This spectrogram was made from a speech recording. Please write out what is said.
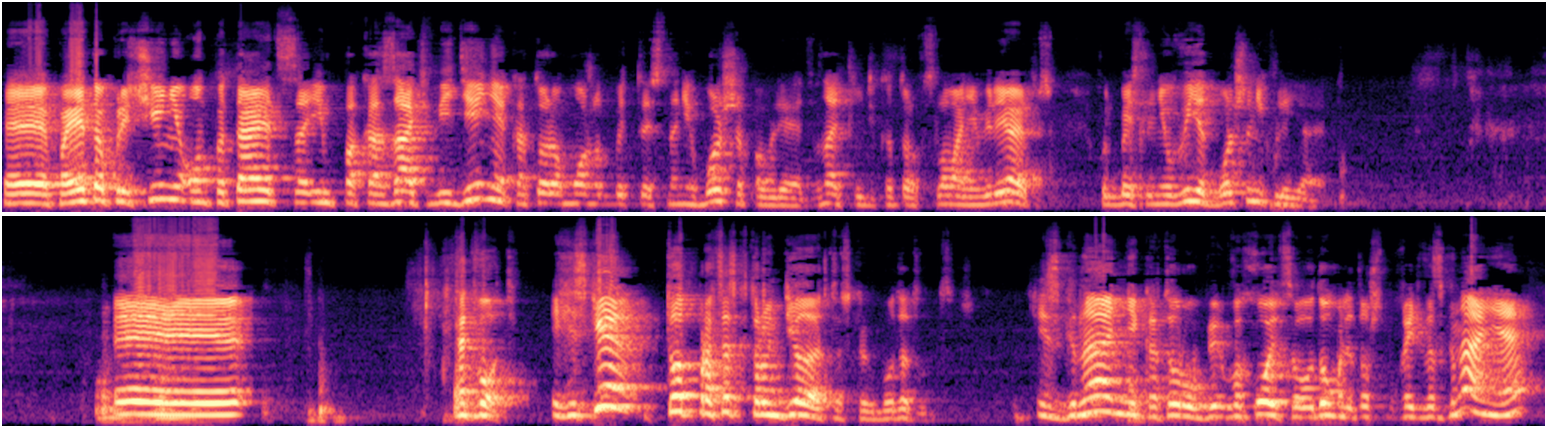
Э, по этой причине он пытается им показать видение, которое может быть то есть, на них больше повлияет. Знаете, люди, которых слова не влияют, есть, хоть бы если не увидят, больше них влияет. Э, так вот, Ихискель, тот процесс, который он делает, то есть как бы вот этот изгнанник, который выходит из своего дома для того, чтобы уходить в изгнание,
